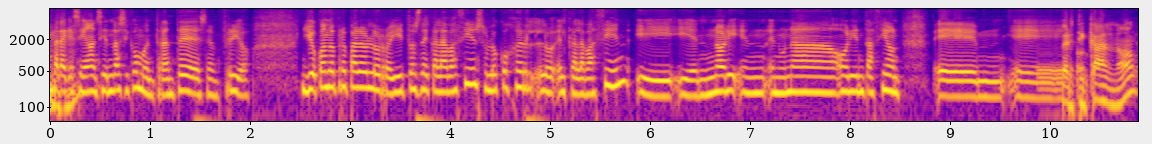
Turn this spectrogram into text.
para que sigan siendo así como entrantes en frío. Yo cuando preparo los rollitos de calabacín suelo coger lo, el calabacín y, y en, una, en, en, una, orientación eh, eh, vertical, ¿no?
